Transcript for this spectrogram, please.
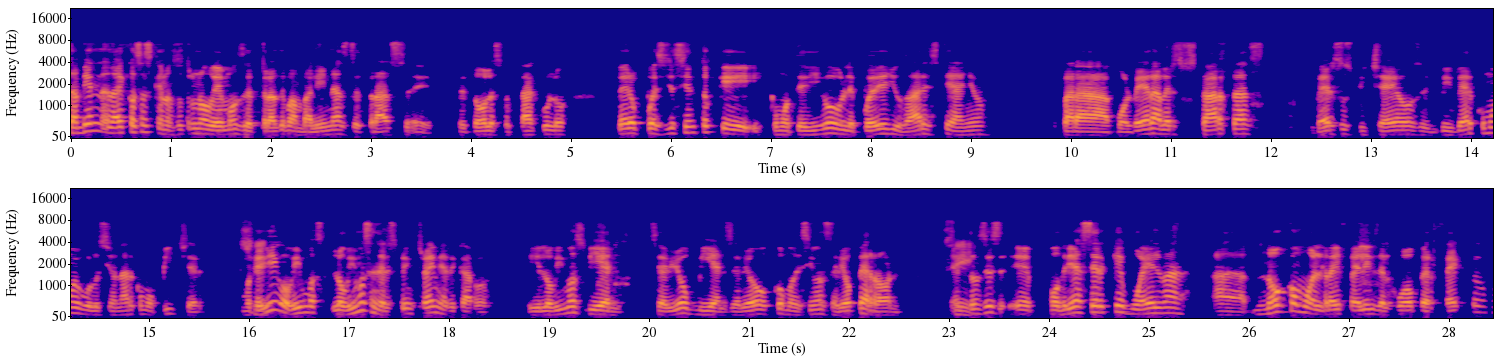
También hay cosas que nosotros no vemos detrás de bambalinas, detrás eh, de todo el espectáculo, pero pues yo siento que, como te digo, le puede ayudar este año para volver a ver sus cartas, ver sus picheos y ver cómo evolucionar como pitcher. Como te digo, vimos, lo vimos en el Spring Training, Ricardo, y lo vimos bien, se vio bien, se vio, como decimos, se vio perrón. Entonces, eh, podría ser que vuelva no como el Rey Félix del juego perfecto,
